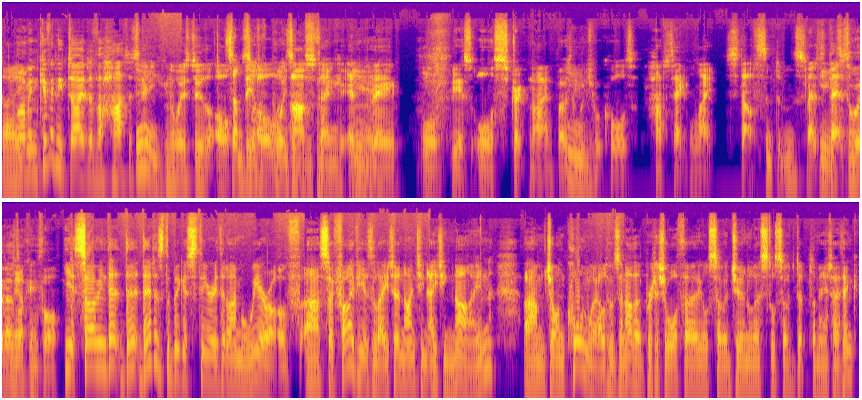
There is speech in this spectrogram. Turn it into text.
uh, well, I mean, given he died of a heart attack, mm, you can always do the old, some the sort old of poisoning arsenic thing. in yeah. the or yes, or strychnine, both of which Mm. will cause heart attack like stuff. symptoms. That's yes. that's the word I was Yep. looking for. Yes, so I mean that, that that is the biggest theory that I'm aware of. Uh, so five years later, 1989, um, John Cornwell, who's another British author, also a journalist, also a diplomat, I think,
